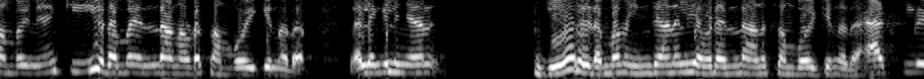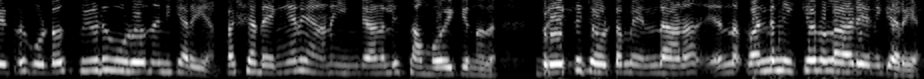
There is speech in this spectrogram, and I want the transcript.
സംഭവിക്കുന്നത് കീ ഇടുമ്പോ എന്താണ് അവിടെ സംഭവിക്കുന്നത്? അല്ലെങ്കിൽ ഞാൻ ഗിയർ ഇടുമ്പം ഇന്റേണലി അവിടെ എന്താണ് സംഭവിക്കുന്നത്? ആക്സിലേറ്റർ കൂട്ടോ സ്പീഡ് കൂടുമെന്ന് എനിക്കറിയാം. പക്ഷെ അത് എങ്ങനെയാണ് ഇന്റേണലി സംഭവിക്കുന്നത്? ബ്രേക്ക് ചവിട്ടുമ്പോൾ എന്താണ് എന്ന് വണ്ടി നിൽക്കുന്നുള്ള കാര്യം എനിക്കറിയാം.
